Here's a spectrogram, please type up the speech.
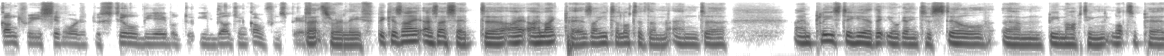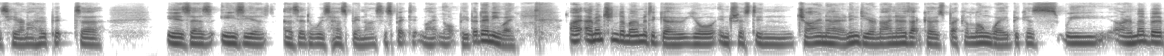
countries in order to still be able to eat Belgian conference pears. That's a relief because I, as I said, I, I like pears. I eat a lot of them and. I'm pleased to hear that you're going to still um, be marketing lots of pears here, and I hope it is as easy as, as it always has been. I suspect it might not be. But anyway, I, I, mentioned a moment ago your interest in China and India, and I know that goes back a long way because we I remember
